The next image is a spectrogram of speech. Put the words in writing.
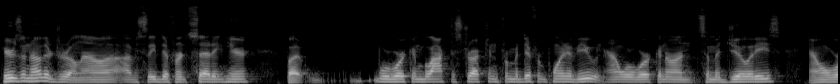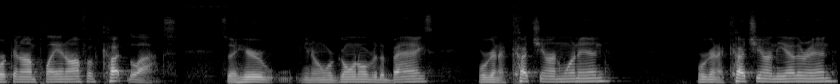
here's another drill. Now, uh, obviously, different setting here, but we're working block destruction from a different point of view. Now we're working on some agilities, and we're working on playing off of cut blocks. So here, you know, we're going over the bags. We're going to cut you on one end, we're going to cut you on the other end,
